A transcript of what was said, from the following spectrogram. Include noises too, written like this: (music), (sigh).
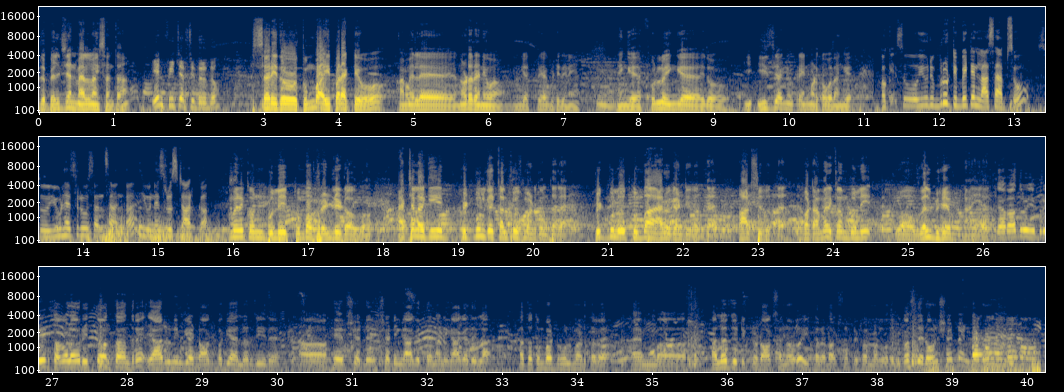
ಇದು ಬೆಲ್ಜಿಯನ್ ಮ್ಯಾಲ್ನಾಯ್ಸ್ ಅಂತ. ಏನು ಫೀಚರ್ಸ್ ಇದ್ರದ್ದು? ಸರ್ ಇದು ತುಂಬ ಹೈಪರ್ ಆಕ್ಟಿವ್ ಆಮೇಲೆ ನೋಡಿದ್ರೆ ನೀವು ಹಿಂಗೆ ಫ್ರೀ ಆಗಿಬಿಟ್ಟಿದ್ದೀನಿ ಹಿಂಗೆ ಫುಲ್ಲು ಹಿಂಗೆ ಇದು ಈಸಿಯಾಗಿ ನೀವು ಟ್ರೈನ್ ಮಾಡ್ಕೋಬೋದು ಹಂಗೆ ಓಕೆ ಸೊ ಇವರಿಬ್ರು ಟಿಬೆಟಿಯನ್ ಲಾಸ್ ಆ್ಯಪ್ಸು ಸೊ ಇವಳ ಹೆಸರು ಸನ್ಸಾ ಅಂತ ಇವನ ಹೆಸರು ಸ್ಟಾರ್ಕ ಅಮೆರಿಕನ್ ಬುಲಿ ತುಂಬ ಫ್ರೆಂಡ್ಲಿ ಡಾಗು ಆ್ಯಕ್ಚುಲಾಗಿ ಪಿಟ್ಬುಲ್ಗೆ ಕನ್ಫ್ಯೂಸ್ ಮಾಡ್ಕೊತಾರೆ. ಪಿಟ್ಬುಲ್ ತುಂಬ ಆರೋಗ್ಯಂಟ್ ಇರುತ್ತೆ ಹಾರ್ಸ್ ಇರುತ್ತೆ. But American bully well behave ನಾಯಿ ಅದು. ಯಾರಾದರೂ ಈ ಬ್ರೀಡ್ ತಗೊಳ್ಳೋರು ಇತ್ತು ಅಂತ ಅಂದರೆ ಯಾರು ನಿಮಗೆ ಡಾಗ್ ಬಗ್ಗೆ ಅಲರ್ಜಿ ಇದೆ ಹೇರ್ ಶೆಡ್ ಶೆಡ್ಡಿಂಗ್ ಆಗುತ್ತೆ ನನಗೆ ಆಗೋದಿಲ್ಲ. ಅಥವಾ ತುಂಬ ಡ್ರೂಲ್ ಮಾಡ್ತವೆ. I am allergic to dogs ಅನ್ನೋರು ಈ ಥರ ಡಾಗ್ಸ್ನ ಪ್ರಿಫರ್ ಮಾಡ್ಬೋದು. Because they don't shed and they don't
